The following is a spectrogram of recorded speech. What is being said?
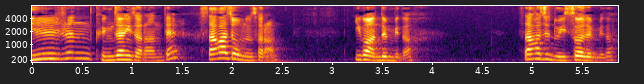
일은 굉장히 잘하는데 싸가지 없는 사람. 이거 안 됩니다. 싸가지도 있어야 됩니다.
